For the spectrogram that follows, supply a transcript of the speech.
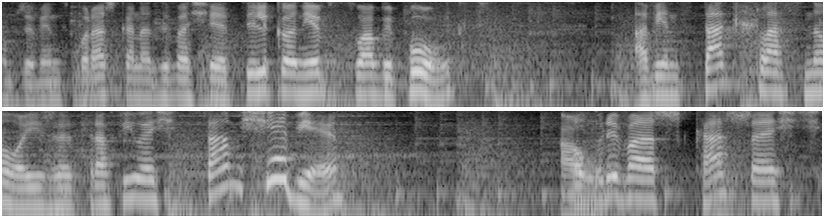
Dobrze, więc porażka nazywa się tylko nie w słaby punkt. A więc tak chlasnąłeś, że trafiłeś sam siebie. Au. Obrywasz K6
